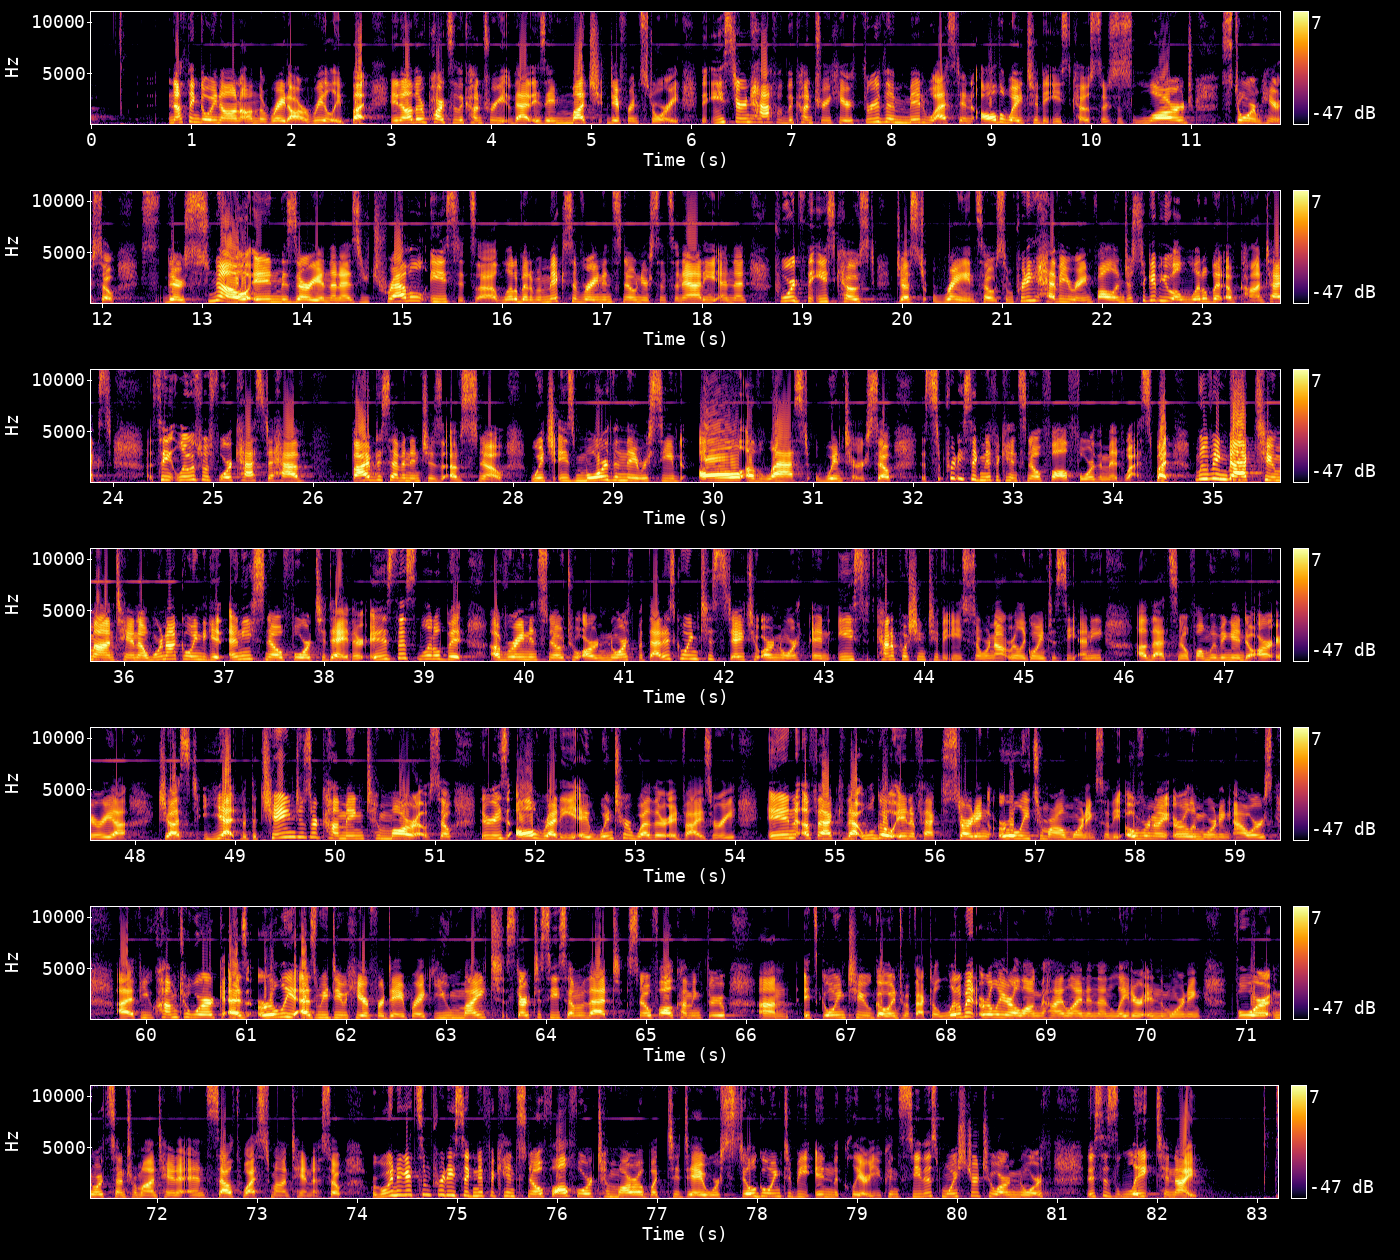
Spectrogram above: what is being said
nothing going on on the radar really, but in other parts of the country that is a much different story. The eastern half of the country here through the Midwest and all the way to the East Coast, there's this large storm here. So there's snow in Missouri and then as you travel east, it's a little bit of a mix of rain and snow near Cincinnati and then towards the East Coast, just rain. So some pretty heavy rainfall and just to give you a little bit of context, uh, St. Louis was forecast to have five to seven inches of snow, which is more than they received all of last winter. So it's a pretty significant snowfall for the Midwest. But moving back to Montana, we're not going to get any snow for today. There is this little bit of rain and snow to our north, but that is going to stay to our north and east. It's kind of pushing to the east, so we're not really going to see any of that snowfall moving into our area just yet. But the changes are coming tomorrow. So there is already a winter weather advisory in effect that will go in effect starting starting early tomorrow morning, so the overnight early morning hours. Uh, if you come to work as early as we do here for daybreak, you might start to see some of that snowfall coming through. Um, it's going to go into effect a little bit earlier along the High Line and then later in the morning for north central Montana and southwest Montana. So we're going to get some pretty significant snowfall for tomorrow, but today we're still going to be in the clear. You can see this moisture to our north. This is late tonight.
